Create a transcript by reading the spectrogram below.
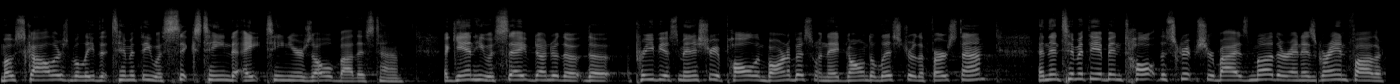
Most scholars believe that Timothy was 16 to 18 years old by this time. Again, he was saved under the, the previous ministry of Paul and Barnabas when they had gone to Lystra the first time. And then Timothy had been taught the scripture by his mother and his grandfather.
